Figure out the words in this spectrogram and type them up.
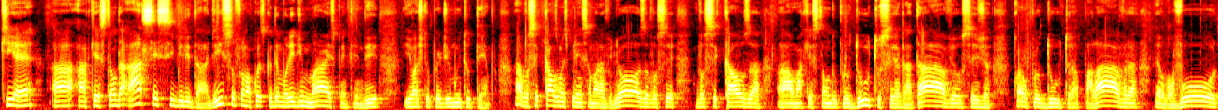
que é a, a questão da acessibilidade. Isso foi uma coisa que eu demorei demais para entender e eu acho que eu perdi muito tempo. Ah, você causa uma experiência maravilhosa, você, você causa ah, uma questão do produto ser agradável, ou seja, qual é o produto? É a palavra, é o louvor.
